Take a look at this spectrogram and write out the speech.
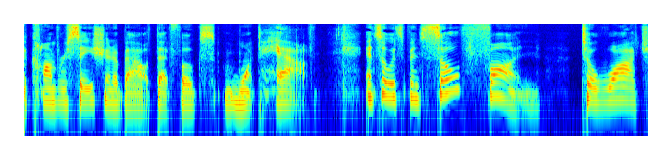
the conversation about that folks want to have? And so it's been so fun to watch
